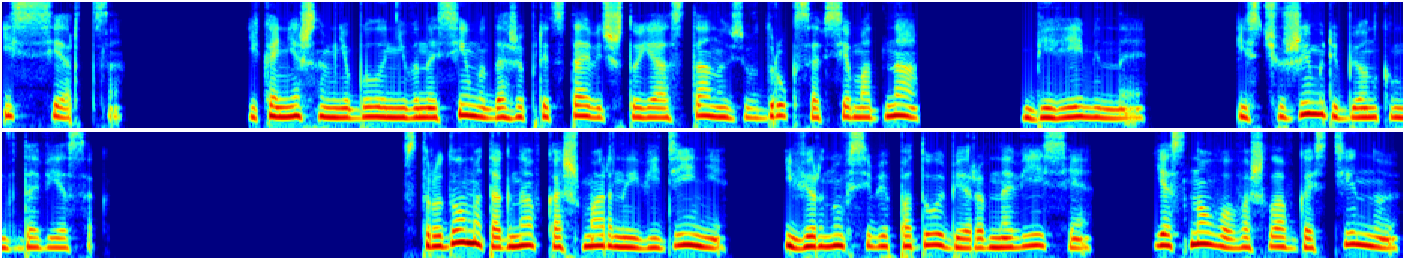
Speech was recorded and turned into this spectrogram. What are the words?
из сердца. И, конечно, мне было невыносимо даже представить, что я останусь вдруг совсем одна, беременная и с чужим ребенком в довесок. С трудом отогнав кошмарные видения и вернув себе подобие равновесия, я снова вошла в гостиную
